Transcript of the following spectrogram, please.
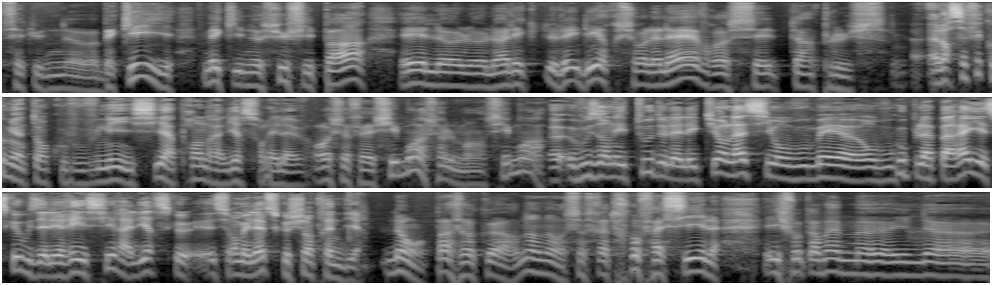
c'est une béquille, mais qui ne suffit pas. Et le, le, la, lire sur les lèvres, c'est un plus. Alors, ça fait combien de temps que vous venez ici apprendre à lire sur les lèvres? Oh, ça fait six mois seulement, six mois. Euh, vous en êtes tout de la lecture? Là, si on vous met, euh, on vous coupe l'appareil, est-ce que vous allez réussir à lire ce que, sur mes lèvres ce que je suis en train de dire? Non, pas encore. Non, non, ce serait trop facile. Il faut quand même euh,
